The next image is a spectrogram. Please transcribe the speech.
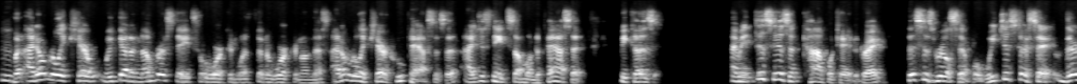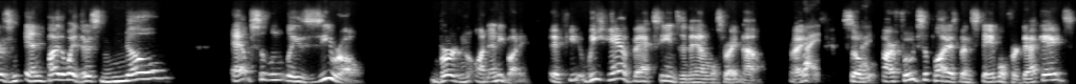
Hmm. But I don't really care. We've got a number of states we're working with that are working on this. I don't really care who passes it. I just need someone to pass it because, I mean, this isn't complicated, right? This is real simple. We just are saying there's, and by the way, there's no, absolutely zero burden on anybody. If you, we have vaccines in animals right now, right? Right. So Right. our food supply has been stable for decades.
